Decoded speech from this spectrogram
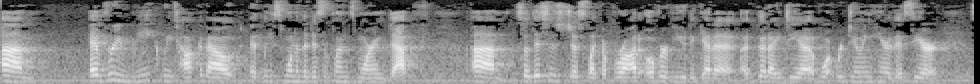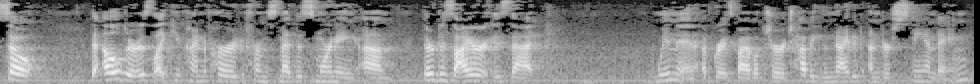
Um, every week we talk about at least one of the disciplines more in depth. Um, so this is just like a broad overview to get a, a, good idea of what we're doing here this year. So the elders, like you kind of heard from Smed this morning, um, their desire is that women of Grace Bible Church have a united understanding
